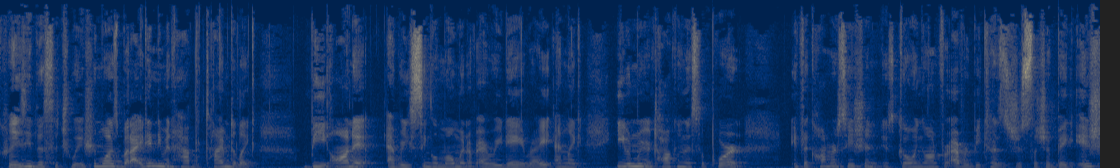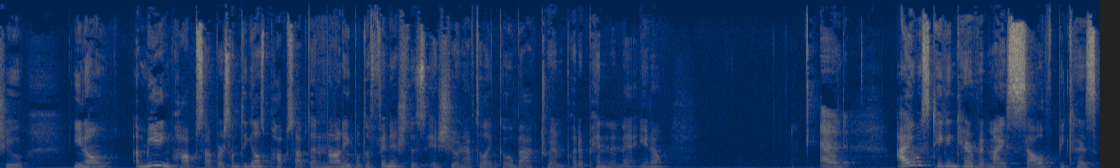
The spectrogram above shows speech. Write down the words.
crazy the situation was, but I didn't even have the time to like be on it every single moment of every day, right? And like even when you're talking to support, if the conversation is going on forever because it's just such a big issue, you know, a meeting pops up or something else pops up, then I'm not able to finish this issue and have to like go back to it and put a pin in it, you know? And I was taking care of it myself because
